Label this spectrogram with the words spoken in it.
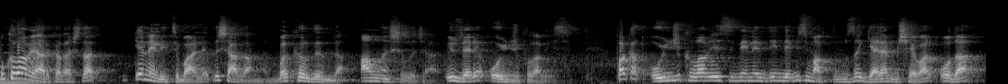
Bu klavye arkadaşlar genel itibariyle dışarıdan da bakıldığında anlaşılacağı üzere oyuncu klavyesi. Fakat oyuncu klavyesi denildiğinde bizim aklımıza gelen bir şey var. O da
